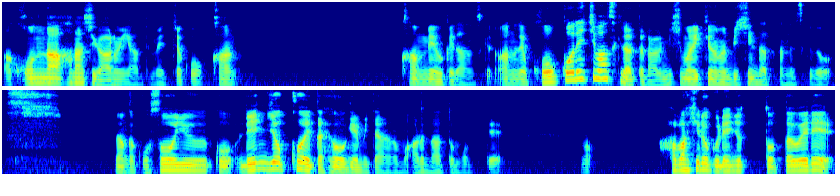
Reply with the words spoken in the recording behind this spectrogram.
あ、こんな話があるんやってめっちゃこう、かん、感銘を受けたんですけど、あのでも高校で一番好きだったのは三島由紀夫の美人だったんですけど、なんかこう、そういう、こう、レンジを超えた表現みたいなのもあるなと思って、の幅広くレンジを取った上で、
